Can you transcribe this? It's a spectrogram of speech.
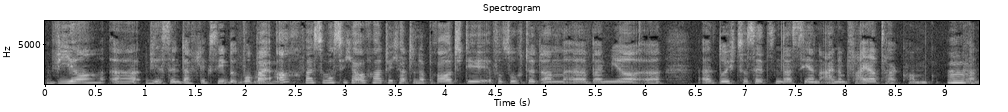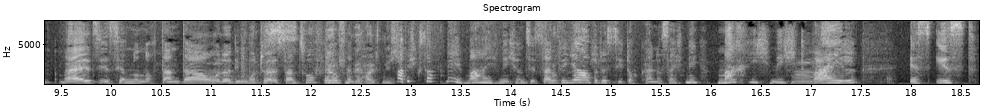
wir, äh, wir sind da flexibel. Wobei, mhm. ach, weißt du, was ich auch hatte? Ich hatte eine Braut, die versuchte dann äh, bei mir äh, äh durchzusetzen, dass sie an einem Feiertag kommen mhm. kann. Weil sie ist ja nur noch dann da mhm. oder die Mutter ist dann zufällig. Dürfen wir halt nicht. Habe ich gesagt, nee, mache ich nicht. Und sie sagte, ja, aber das sieht doch keiner. Sag ich, nee, mache ich nicht, mhm. weil es ist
